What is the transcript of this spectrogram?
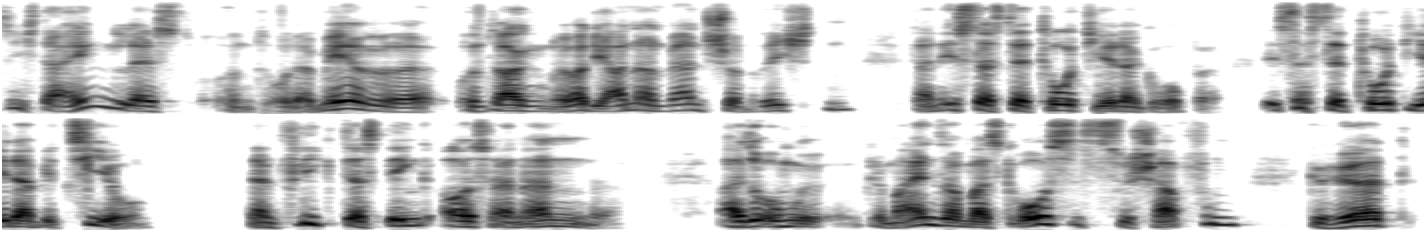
sich da hängen lässt und, oder mehrere und sagen, ja, die anderen werden es schon richten, dann ist das der Tod jeder Gruppe, ist das der Tod jeder Beziehung. Dann fliegt das Ding auseinander. Also um gemeinsam was Großes zu schaffen, gehört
